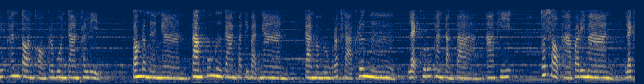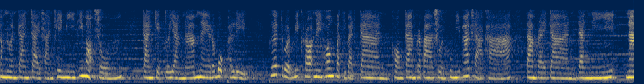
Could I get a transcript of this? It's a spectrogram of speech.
ทุกขั้นตอนของกระบวนการผลิต ต้องดำเนินงานตามคู่มือการปฏิบัติงาน การบำรุงรักษาเครื่องมือ และคุรุพันธ์ต่างๆ อาทิ ทดสอบหาปริมาณ และคำนวณการจ่ายสารเคมีที่เหมาะสม การเก็บตัวอย่างน้ำในระบบผลิต เพื่อตรวจวิเคราะห์ในห้องปฏิบัติการของการประปาส่วนภูมิภาคสาขา ตามรายการ ดังนี้ น้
